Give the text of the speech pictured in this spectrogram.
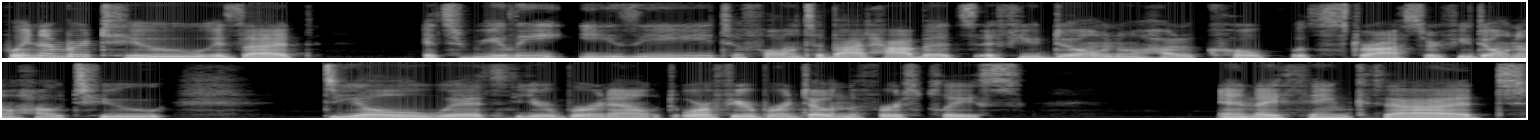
Point number two is that it's really easy to fall into bad habits if you don't know how to cope with stress or if you don't know how to deal with your burnout or if you're burnt out in the first place. And I think that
